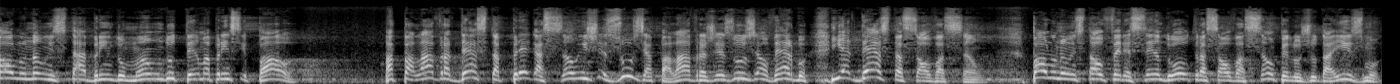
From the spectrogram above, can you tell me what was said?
Paulo não está abrindo mão do tema principal. A palavra desta pregação, e Jesus é a palavra, Jesus é o Verbo, e é desta salvação. Paulo não está oferecendo outra salvação pelo judaísmo,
